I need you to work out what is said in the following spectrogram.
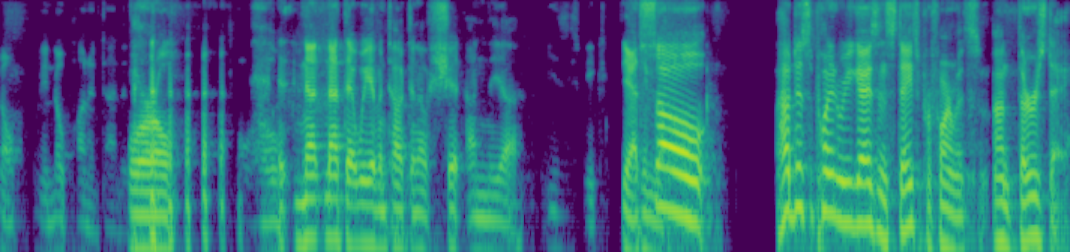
No, I mean no pun intended. Oral. Oral. Not not that we haven't talked enough shit on the uh, easy speak. Yeah, I think so, how disappointed were you guys in State's performance on Thursday?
